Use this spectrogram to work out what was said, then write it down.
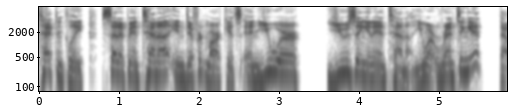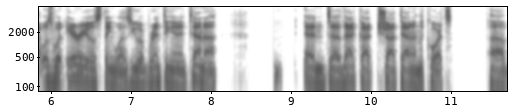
technically set up antenna in different markets, and you were using an antenna. You weren't renting it. That was what Aereo's thing was. You were renting an antenna, and uh, that got shot down in the courts. Uh,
